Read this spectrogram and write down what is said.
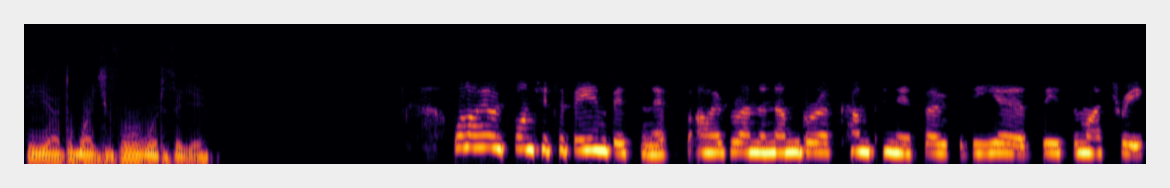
the uh, the way forward for you. Well, I always wanted to be in business. I've run a number of companies over the years. These are my three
